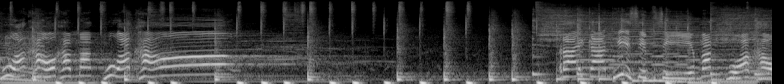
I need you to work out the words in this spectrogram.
ผัวเขาขมักผัวเขา รายการที่ 14 มักผัวเขา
